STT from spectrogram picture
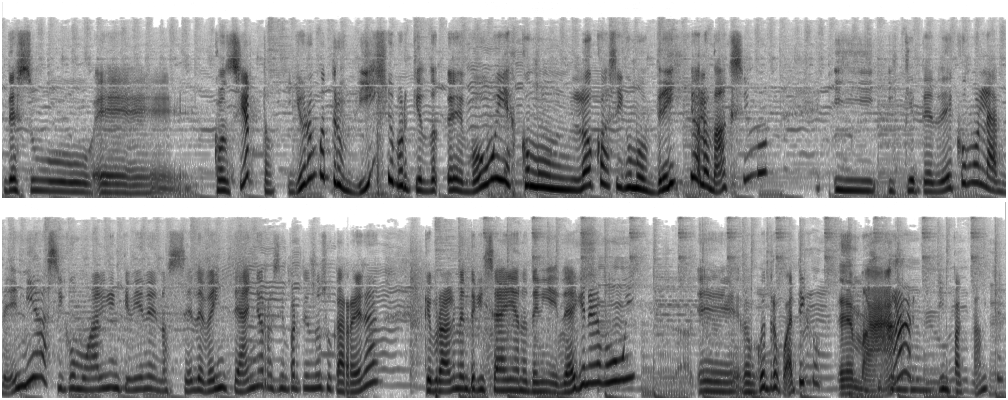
de su eh, concierto. Y yo no encuentro brillo porque eh, Bowie es como un loco así como brillo a lo máximo. Y, y que te dé como la venia, así como alguien que viene, no sé, de 20 años recién partiendo su carrera, que probablemente quizá ella no tenía idea de quién era Bowie. Eh, lo encuentro acuático, impactante.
